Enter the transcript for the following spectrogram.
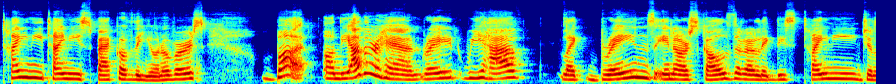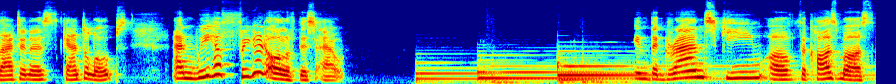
tiny, tiny speck of the universe. But on the other hand, right, we have like brains in our skulls that are like these tiny gelatinous cantaloupes. And we have figured all of this out. In the grand scheme of the cosmos,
